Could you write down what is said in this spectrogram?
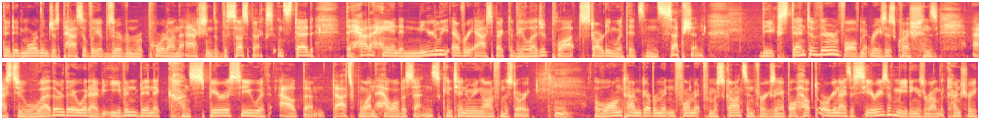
they did more than just passively observe and report on the actions of the suspects. Instead, they had a hand in nearly every aspect of the alleged plot, starting with its inception. The extent of their involvement raises questions as to whether there would have even been a conspiracy without them. That's one hell of a sentence. Continuing on from the story. Hmm. A longtime government informant from Wisconsin, for example, helped organize a series of meetings around the country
